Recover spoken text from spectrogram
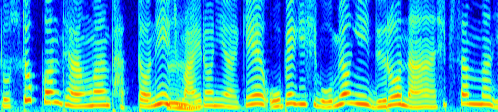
또 수도권 대학만 봤더니 음. 좀 아이러니하게 525명이 늘어나 13만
